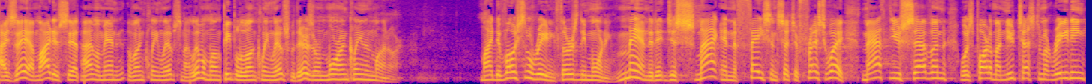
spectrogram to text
Isaiah might have said, I am a man of unclean lips, and I live among people of unclean lips, but theirs are more unclean than mine are. My devotional reading Thursday morning, man, did it just smack in the face in such a fresh way. Matthew 7 was part of my New Testament reading,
